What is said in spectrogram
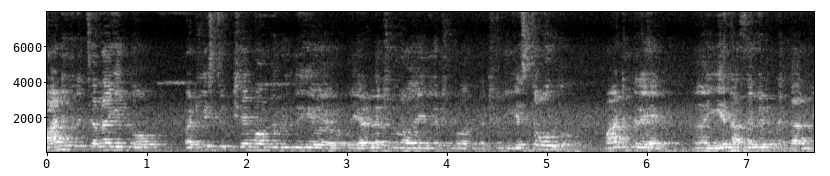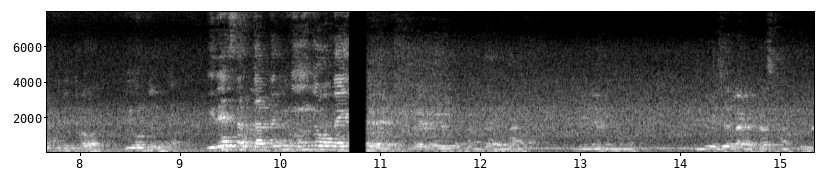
ಮಾಡಿದ್ರೆ ಚೆನ್ನಾಗಿತ್ತು. ಅಟ್ಲೀಸ್ಟ್ ಕ್ಷೇಮಾಭಿವೃದ್ಧಿಗೆ ಎರಡು ಲಕ್ಷನೋ, ಐದು ಲಕ್ಷನೋ, ಹತ್ತು ಲಕ್ಷ ಎಷ್ಟೋ ಒಂದು ಮಾಡಿದ್ರೆ ಏನು ಅಸಂಘಟಿತ ಕಾರ್ಮಿಕರಿದ್ರು ಇವ್ರಿಗೆ ಇದೇ ಸರ್ಕಾರದಲ್ಲಿ ಈಗ ಒಂದು ಅಡ್ರೆಸ್ ಮಾಡ್ತಿಲ್ಲ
